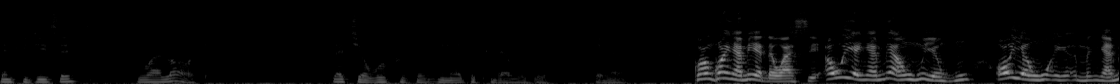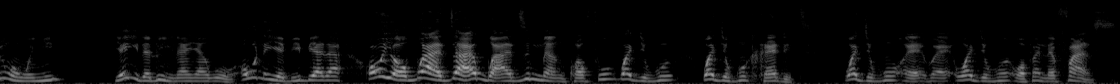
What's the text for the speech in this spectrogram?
Thank you, Jesus. You are Lord. Let your will prevail in everything that we do. Amen. Kwankwan yami ya dawasi, awu ya nyami a unhu ye hu, o ye nyami wonwanyi. Ye yi da du nyina ya wo, o na ye bibiara, o ye obo adze a ebo adze man nkrofo credit. Waji hu eh waji hu.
